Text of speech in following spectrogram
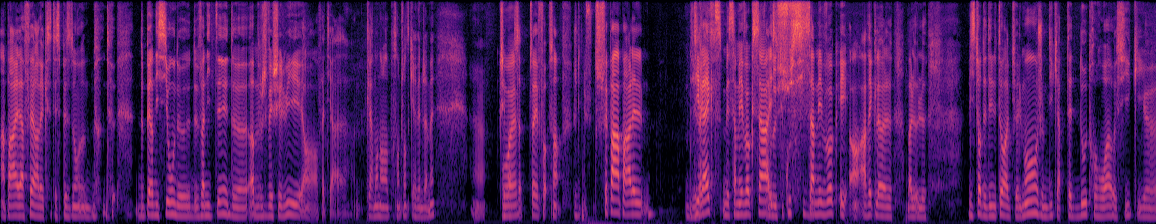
un parallèle à faire avec cette espèce de, de, de perdition, de, de vanité, de hop, Mm. je vais chez lui. Et en, en fait, il y a clairement 90% de chances qu'il revienne jamais. Euh, Ouais. pas, ça, ça est faux- ça- je, je fais pas un parallèle direct, mais ça m'évoque ça. Et du coup, ça m'évoque, et en- avec le, bah, le- le- l'histoire de Denethor actuellement, je me dis qu'il y a peut-être d'autres rois aussi qui. euh,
